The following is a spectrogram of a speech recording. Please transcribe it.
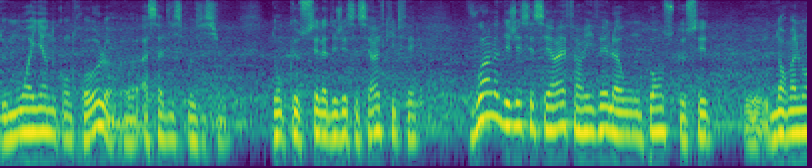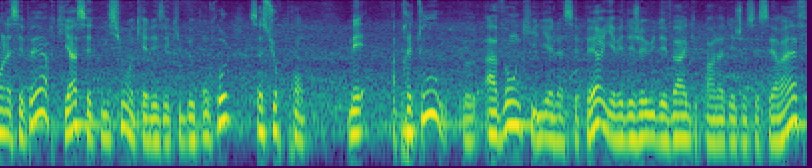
de moyens de contrôle euh, à sa disposition. Donc euh, c'est la DGCCRF qui le fait. Voir la DGCCRF arriver là où on pense que c'est euh, normalement la CPR qui a cette mission et qui a des équipes de contrôle, ça surprend. Mais après tout, euh, avant qu'il y ait la CPR, il y avait déjà eu des vagues par la DGCCRF.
